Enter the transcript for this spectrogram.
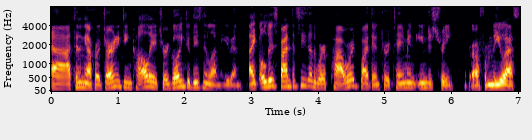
attending a fraternity in college, or going to Disneyland, even? Like all these fantasies that were powered by the entertainment industry uh, from the US.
